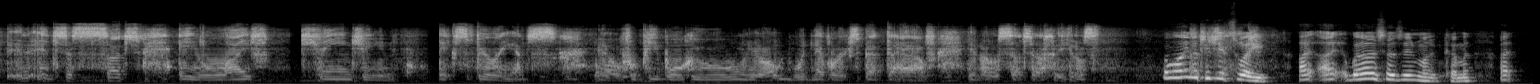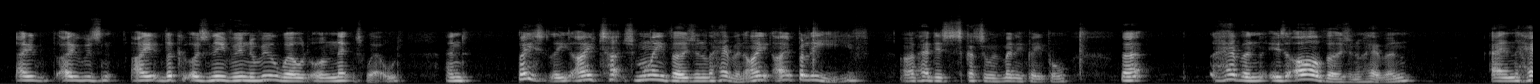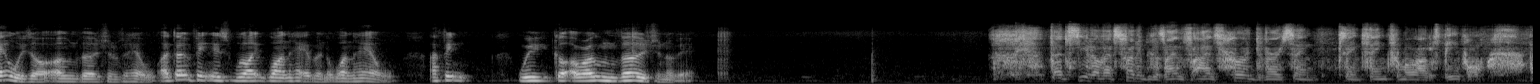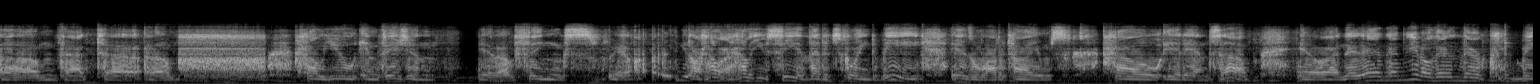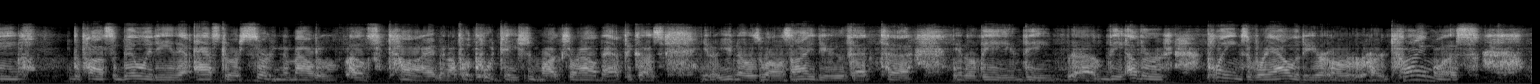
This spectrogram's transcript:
it's just such a life changing experience, you know, for people who you know would never expect to have you know such a you know Well, I look at it this way. I, I when I was in my coma, I, I, I was, I look, I was neither in the real world or next world, and basically, I touched my version of heaven. I, I believe, I've had this discussion with many people, that heaven is our version of heaven, and hell is our own version of hell. I don't think there's like one heaven or one hell. I think we got our own version of it. That's you know that's funny because I've I've heard the very same same thing from a lot of people um, that uh, um, how you envision you know things you know, how how you see it that it's going to be is a lot of times how it ends and, and, you know there there could be the possibility that after a certain amount of, of time, and I'll put quotation marks around that because you know you know as well as I do that uh, you know the the uh, the other planes of reality are, are, are timeless.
